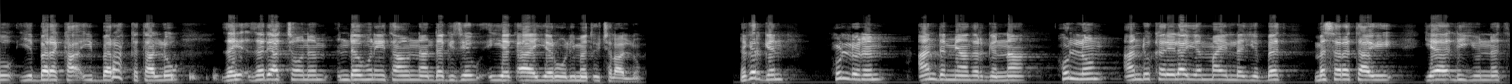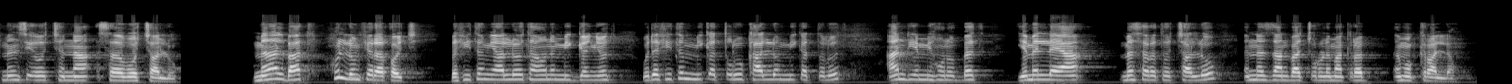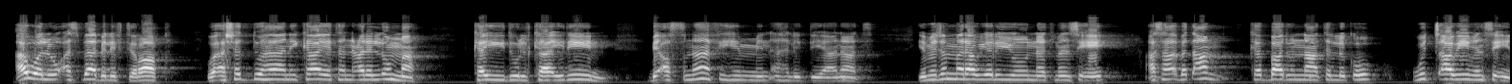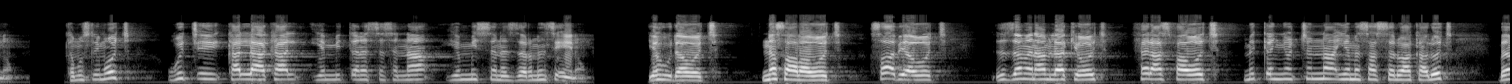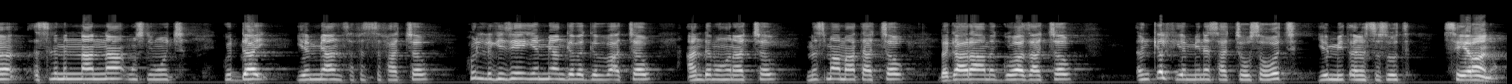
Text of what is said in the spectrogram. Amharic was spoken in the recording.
ይበራከታሉ። ዘዴያቸውንም እንደ ሁኔታውና እንደ ጊዜው እየቀያየሩ ሊመጡ ይችላሉ ነገር ግን ሁሉንም አንድ የሚያደርግና ሁሉም አንዱ ከሌላው የማይለይበት መሰረታዊ የልዩነት መንስኤዎችና ሰበቦች አሉ ምናልባት ሁሉም ፊረቆች በፊትም ያሉት አሁን የሚገኙት ወደፊትም የሚቀጥሉ ካሉ የሚቀጥሉት አንድ የሚሆኑበት የመለያ መሰረቶች አሉ እነዛን ባጭሩ ለማቅረብ እሞክራለሁ أول أسباب الافتراق وأشدها نكاية على الأمة كيد الكائدين ቢአስናፊህም ምን አህል ዲያናት። የመጀመሪያው የልዩነት መንስኤ በጣም ከባዱና ትልቁ ውጫዊ መንስኤ ነው። ከሙስሊሞች ውጪ ካለ አካል የሚጠነሰስና የሚሰነዘር መንስኤ ነው። የሁዳዎች ነሳራዎች ሳቢያዎች ዘመን አምላኪዎች ፈላስፋዎች ምቀኞችና የመሳሰሉ አካሎች በእስልምናና ሙስሊሞች ጉዳይ የሚያንሰፈስፋቸው ሁል ጊዜ የሚያንገበግባቸው አንድ መሆናቸው መስማማታቸው በጋራ መጓዛቸው እንቅልፍ የሚነሳቸው ሰዎች የሚጠነስሱት ሴራ ነው።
